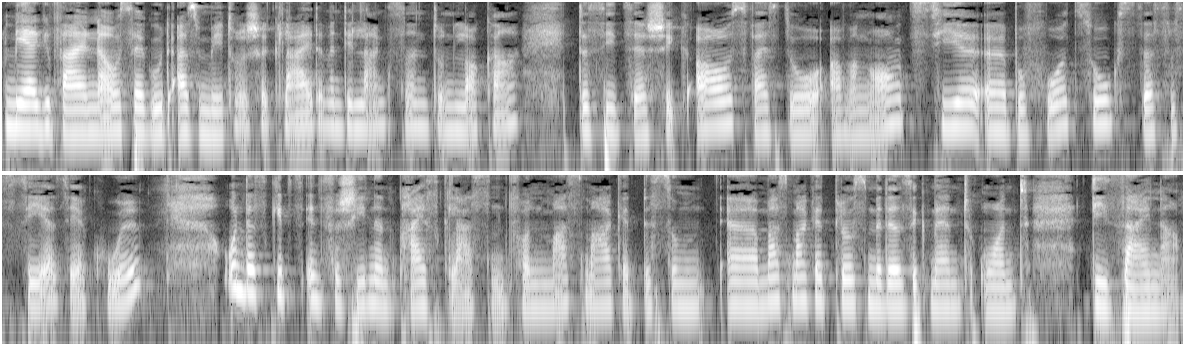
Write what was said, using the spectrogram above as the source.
Mir gefallen auch sehr gut asymmetrische Kleider, wenn die lang sind und locker. Das sieht sehr schick aus, falls du Avantgarde-Stil äh, bevorzugst. Das ist sehr, sehr cool. Und das gibt's in verschiedenen Preisklassen, von Mass Market bis zum äh, Mass Market Plus, Mittelsegment und Designer.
